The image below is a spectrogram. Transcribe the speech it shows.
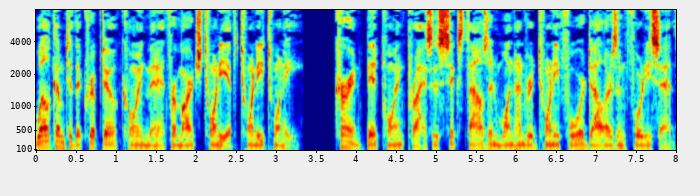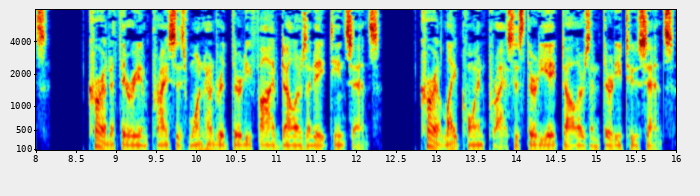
Welcome to the Crypto Coin Minute for March 20, 2020. Current Bitcoin price is $6,124.40. Current Ethereum price is $135.18. Current Litecoin price is $38.32.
